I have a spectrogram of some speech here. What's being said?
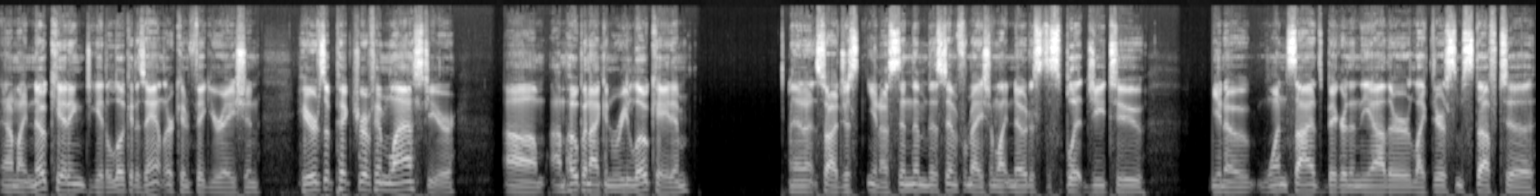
And I'm like, no kidding. To get a look at his antler configuration, here's a picture of him last year. Um, I'm hoping I can relocate him. And so I just, you know, send them this information. Like, notice the split G2, you know, one side's bigger than the other. Like, there's some stuff to,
